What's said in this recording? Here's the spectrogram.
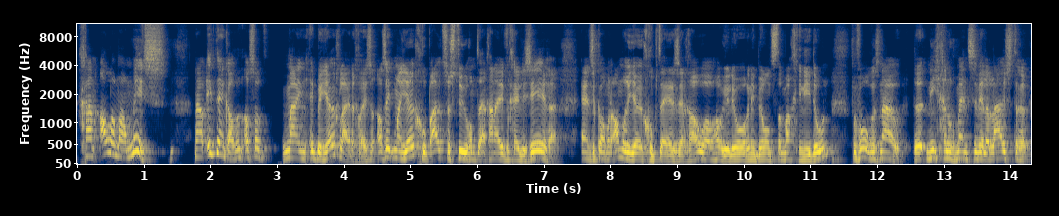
gaan allemaal mis. Nou, ik denk altijd, als dat mijn, ik ben jeugdleider geweest, als ik mijn jeugdgroep uit zou sturen om te gaan evangeliseren. En ze komen een andere jeugdgroep tegen en zeggen, ho, ho, ho, jullie horen niet bij ons, dat mag je niet doen. Vervolgens, nou, er niet genoeg mensen willen luisteren.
